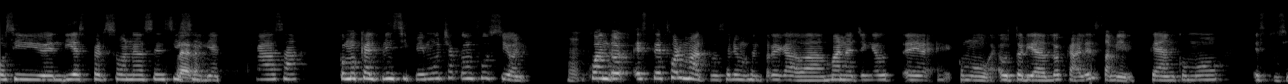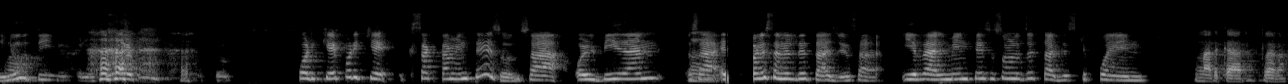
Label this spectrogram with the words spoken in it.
o si viven 10 personas en Sicilia en casa, como que al principio hay mucha confusión. Mm. Cuando este formato se lo hemos entregado a managing eh, como autoridades locales, también quedan como esto es inútil. ¿Por qué? Porque exactamente eso, o sea, olvidan, o sea, mm. el pueblo está en el detalle, o sea, y realmente esos son los detalles que pueden marcar, claro.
